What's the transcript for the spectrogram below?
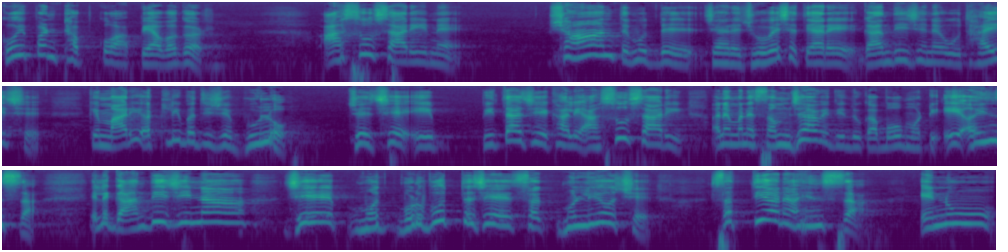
કોઈ પણ ઠપકો આપ્યા વગર આંસુ સારીને શાંત મુદ્દે જ્યારે જોવે છે ત્યારે ગાંધીજીને એવું થાય છે કે મારી આટલી બધી જે ભૂલો જે છે એ પિતાજીએ ખાલી આંસુ સારી અને મને સમજાવી દીધું કે આ બહુ મોટી, એ અહિંસા. એટલે ગાંધીજીના જે મૂળભૂત જે મૂલ્યો છે, સત્ય અને અહિંસા, એનું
